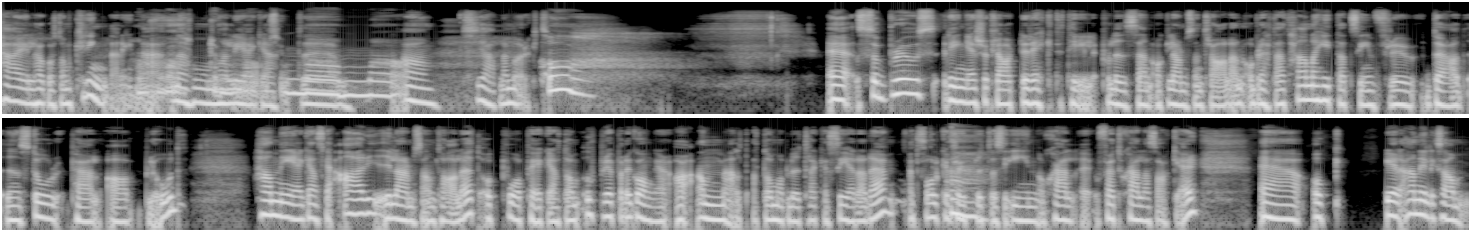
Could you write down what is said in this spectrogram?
Kyle har gått omkring där inne när hon har legat... eh, ja, så jävla mörkt. Åh. Eh, Så Bruce ringer såklart direkt till polisen och larmcentralen och berättar att han har hittat sin fru död i en stor pöl av blod. Han är ganska arg i larmsamtalet och påpekar att de upprepade gånger har anmält att de har blivit trakasserade, att folk har försökt Ah. bryta sig in och stjäl, för att stjäla saker. Eh, och är, han är liksom,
